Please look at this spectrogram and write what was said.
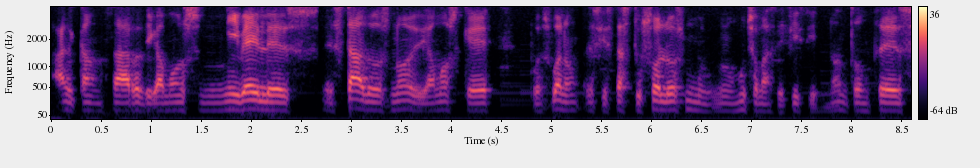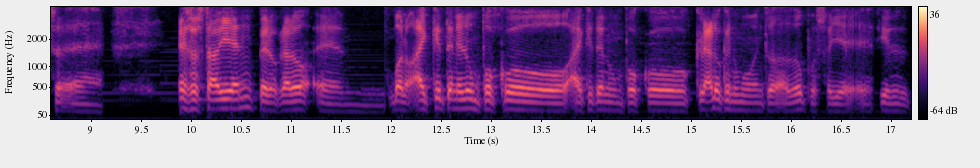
alcanzar, digamos, niveles, estados, ¿no? Digamos que, pues bueno, si estás tú solo es mucho más difícil, ¿no? Entonces, eh, eso está bien, pero claro, em, bueno, hay que tener un poco, hay que tener un poco claro que en un momento dado, pues oye, es decir,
